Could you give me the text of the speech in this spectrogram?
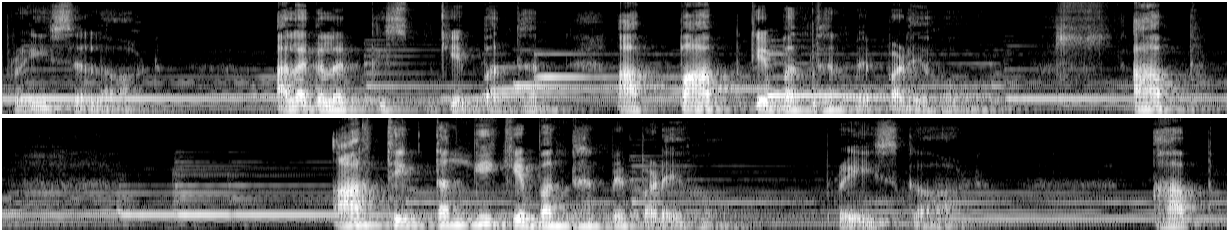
प्रेज लॉर्ड अलग अलग किस्म के बंधन, आप पाप के बंधन में पड़े हो। आप आर्थिक तंगी के बंधन में पड़े हो। प्रेस गॉड आप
